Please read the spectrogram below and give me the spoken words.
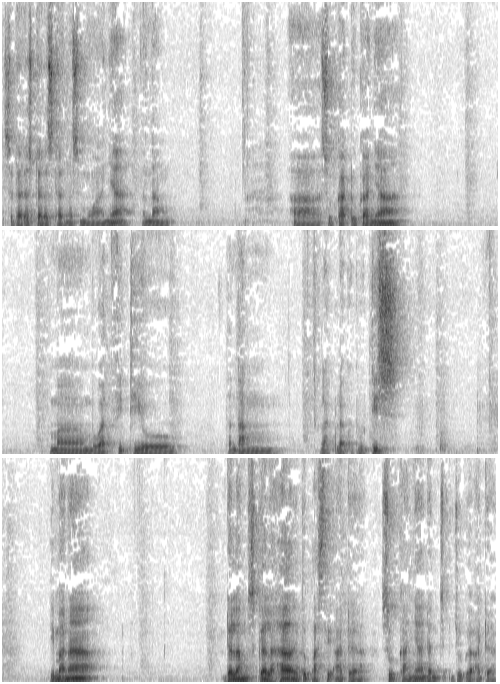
saudara-saudara Dharma semuanya tentang uh, suka dukanya membuat video tentang lagu-lagu Buddhis di mana dalam segala hal itu pasti ada sukanya dan juga ada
